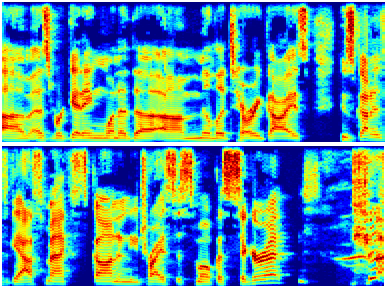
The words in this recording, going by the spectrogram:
Um, as we're getting one of the um, military guys who's got his gas mask on and he tries to smoke a cigarette.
